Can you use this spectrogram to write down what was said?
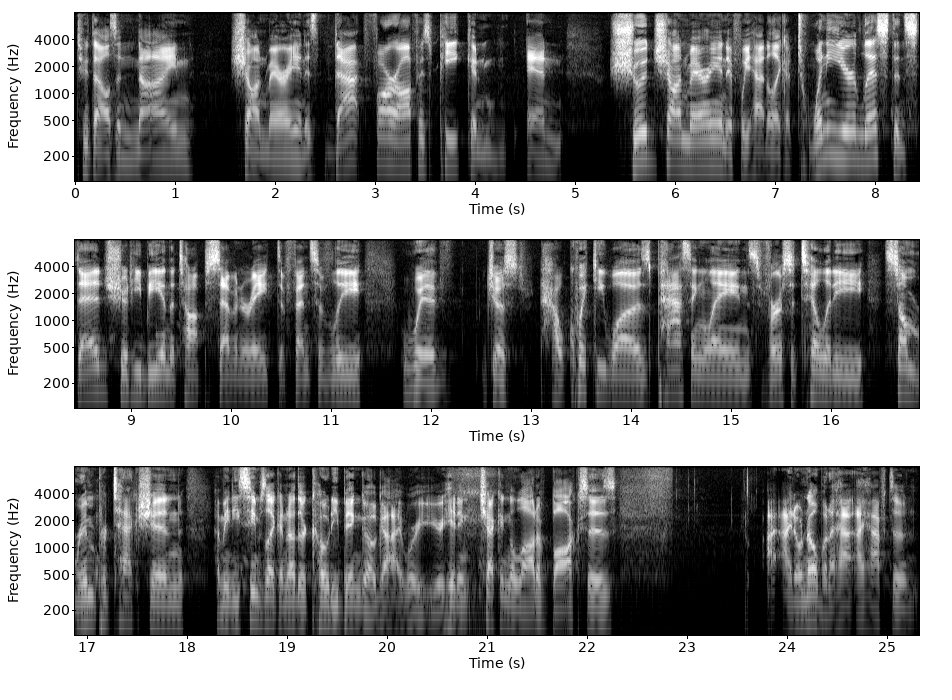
2009 Shawn Marion is that far off his peak and and should Shawn Marion, if we had like a 20 year list instead, should he be in the top seven or eight defensively with just how quick he was, passing lanes, versatility, some rim protection? I mean, he seems like another Cody Bingo guy where you're hitting, checking a lot of boxes. I, I don't know, but I, ha- I have to,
